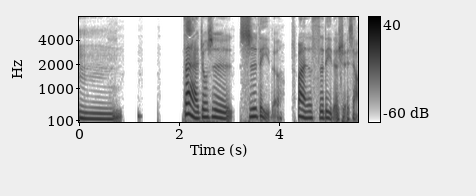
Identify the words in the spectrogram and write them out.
嗯，再来就是私立的。不然就私立的学校，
